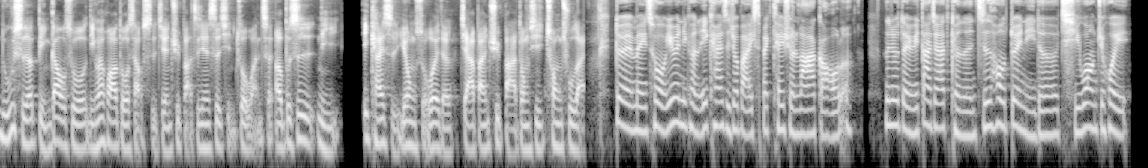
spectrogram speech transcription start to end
如实的禀告说你会花多少时间去把这件事情做完成，而不是你一开始用所谓的加班去把东西冲出来。对，没错，因为你可能一开始就把 expectation 拉高了，那就等于大家可能之后对你的期望就会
